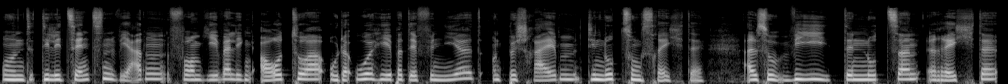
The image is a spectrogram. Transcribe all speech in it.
Und die Lizenzen werden vom jeweiligen Autor oder Urheber definiert und beschreiben die Nutzungsrechte, also wie den Nutzern Rechte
